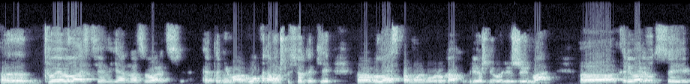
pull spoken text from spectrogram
Э, двоевластием я назвать это не могу, потому что все-таки э, власть, по-моему, в руках у прежнего режима. Э, революции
